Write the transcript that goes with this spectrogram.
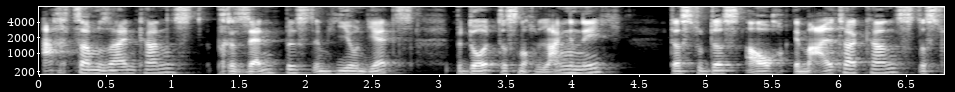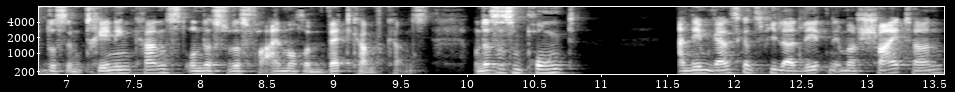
achtsam sein kannst, präsent bist im Hier und Jetzt, bedeutet das noch lange nicht, dass du das auch im Alltag kannst, dass du das im Training kannst und dass du das vor allem auch im Wettkampf kannst. Und das ist ein Punkt, an dem ganz, ganz viele Athleten immer scheitern,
